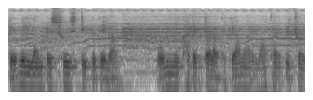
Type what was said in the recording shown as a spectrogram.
টেবিল ল্যাম্পের সুইচ টিপে দিলাম। অমনি খাটের তলা থেকে আমার মাথার পিছন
